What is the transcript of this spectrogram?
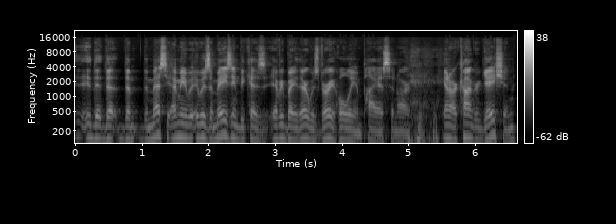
the the the, the message. I mean, it was amazing because everybody there was very holy and pious in our in our congregation,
